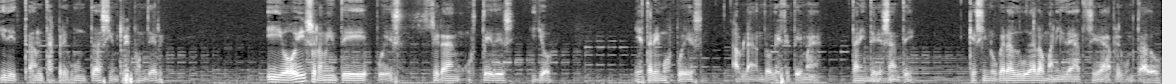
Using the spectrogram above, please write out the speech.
y de tantas preguntas sin responder. Y hoy solamente pues serán ustedes y yo. Y estaremos pues hablando de este tema tan interesante que sin lugar a duda la humanidad se ha preguntado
